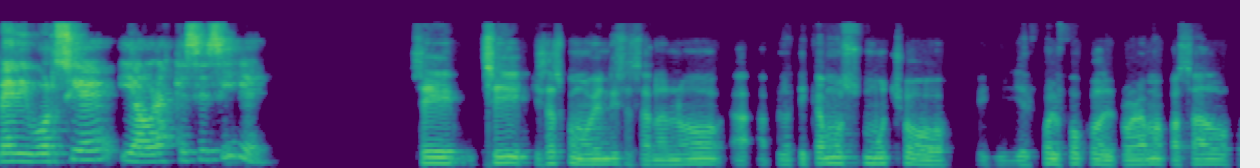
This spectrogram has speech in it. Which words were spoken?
me divorcié y ahora qué se sigue. Sí, sí, quizás como bien dices, Ana, no platicamos mucho y fue el foco del programa pasado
